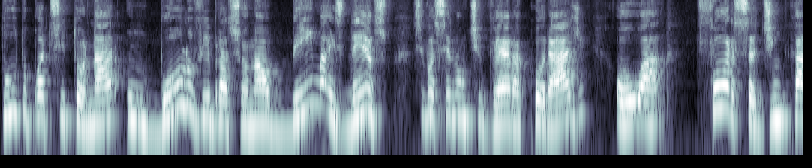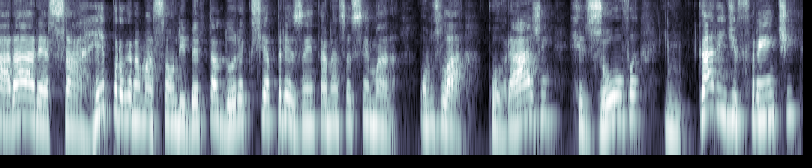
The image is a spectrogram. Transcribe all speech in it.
tudo pode se tornar um bolo vibracional bem mais denso se você não tiver a coragem ou a força de encarar essa reprogramação libertadora que se apresenta nessa semana. Vamos lá, coragem, resolva, encare de frente,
